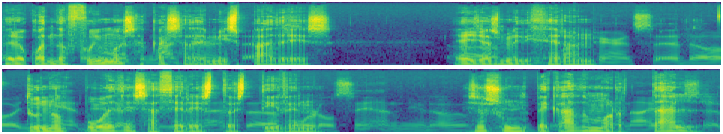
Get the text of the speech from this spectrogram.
Pero cuando fuimos a casa de mis padres, ellos me dijeron, tú no puedes hacer esto, Steven. Eso es un pecado mortal.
